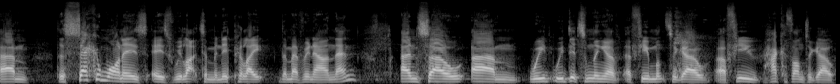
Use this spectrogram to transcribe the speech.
Um, the second one is, is we like to manipulate them every now and then. And so um, we, we did something a, a, few months ago, a few hackathons ago,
